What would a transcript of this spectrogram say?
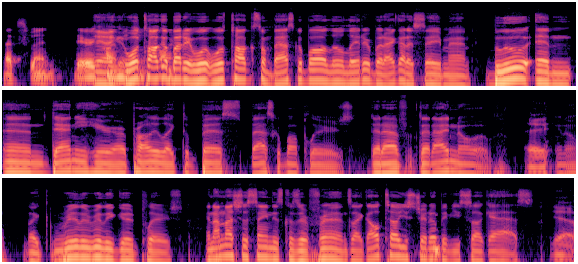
that's when they were. Yeah, calling me we'll talk Chingon. about it. We'll, we'll talk some basketball a little later, but I gotta say, man, Blue and and Danny here are probably like the best basketball players that I've that I know of. Hey, You know, like really, really good players. And I'm not just saying this because they're friends. Like I'll tell you straight up if you suck ass. yeah,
